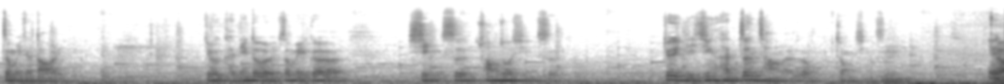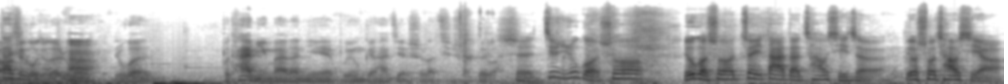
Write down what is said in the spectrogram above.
这么一个道理，就肯定都有这么一个形式，创作形式，就已经很正常的这种这种形式。嗯。然后因为大家这个我觉得，如果、嗯如果不太明白的，你也不用给他解释了，其实对吧？是，就如果说，如果说最大的抄袭者，如果说抄袭啊，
